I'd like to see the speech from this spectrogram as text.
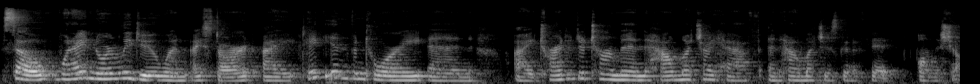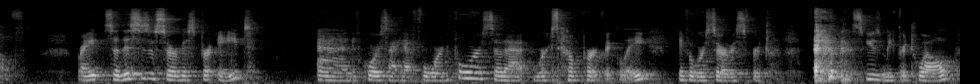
so what I normally do when I start, I take inventory and I try to determine how much I have and how much is gonna fit on the shelf, right? So this is a service for eight. And of course I have four and four, so that works out perfectly. If it were service for, excuse me, for 12,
